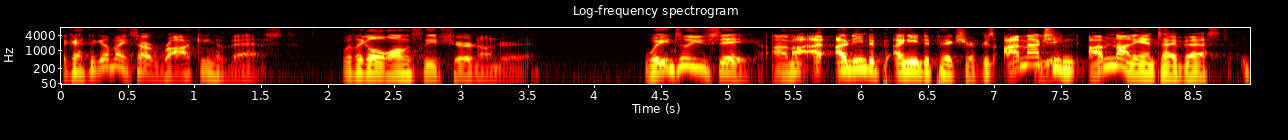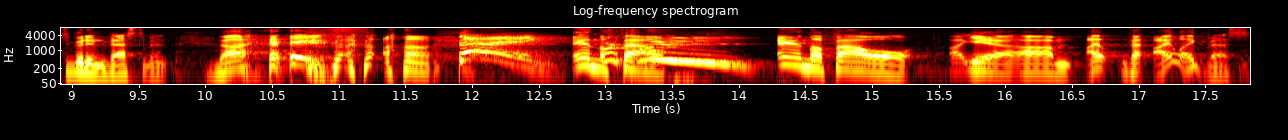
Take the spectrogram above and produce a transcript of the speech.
Like, I think I might start rocking a vest with like a long sleeve shirt under it. Wait until you see. I'm I, I need to. I need to picture because I'm actually. I'm not anti-vest. It's a good investment. nice. Uh, Bang! And the foul. And the foul. Uh, yeah. Um. I. That, I like vests.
